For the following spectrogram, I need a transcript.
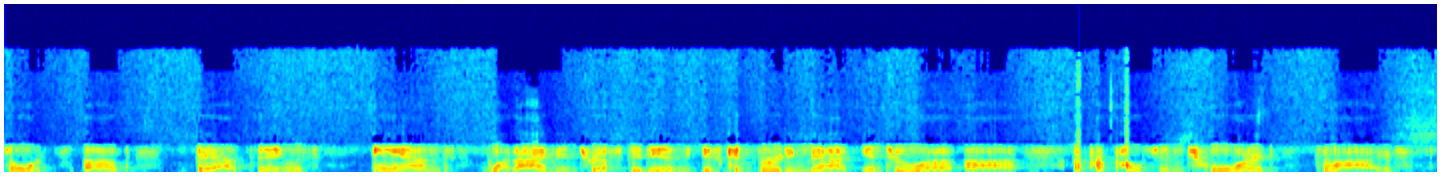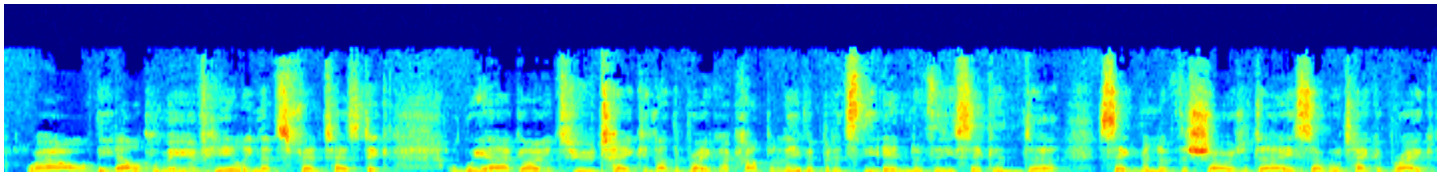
sorts of bad things. And what I'm interested in is converting that into a, a, a propulsion toward thrive. Wow, the alchemy of healing. That's fantastic. We are going to take another break. I can't believe it, but it's the end of the second uh, segment of the show today. So we'll take a break.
